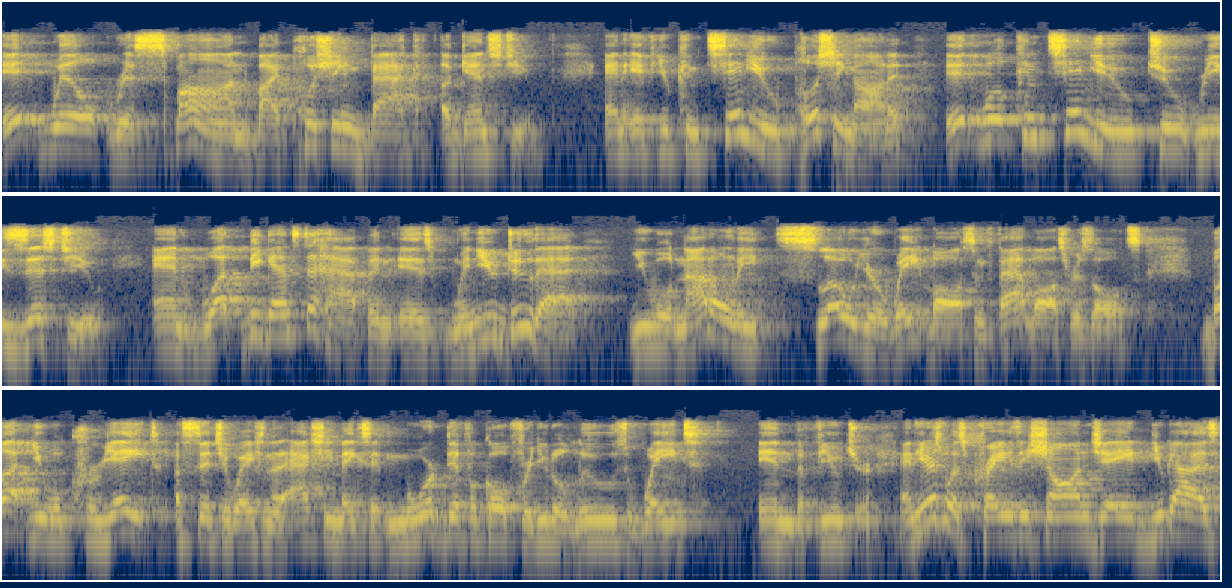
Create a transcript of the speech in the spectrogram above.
it will respond by pushing back against you. And if you continue pushing on it, it will continue to resist you. And what begins to happen is when you do that, you will not only slow your weight loss and fat loss results, but you will create a situation that actually makes it more difficult for you to lose weight in the future. And here's what's crazy, Shawn, Jade. You guys,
